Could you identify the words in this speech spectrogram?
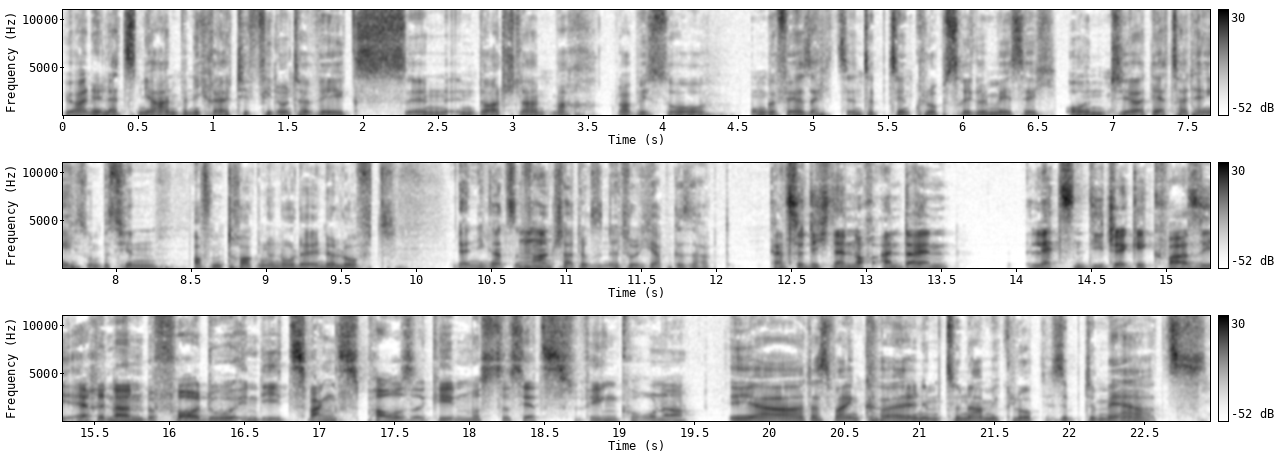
Ja, in den letzten Jahren bin ich relativ viel unterwegs in, in Deutschland, mache, glaube ich, so ungefähr 16, 17 Clubs regelmäßig. Und ja, derzeit hänge ich so ein bisschen auf dem Trockenen oder in der Luft. Denn die ganzen mhm. Veranstaltungen sind natürlich abgesagt. Kannst du dich denn noch an dein letzten DJ-Gig quasi erinnern, bevor du in die Zwangspause gehen musstest jetzt wegen Corona? Ja, das war in Köln im Tsunami Club, der 7. März.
